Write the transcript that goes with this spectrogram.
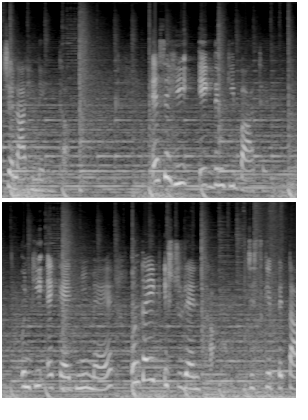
चला ही नहीं था। ऐसे ही एक दिन की बात है। उनकी एकेडमी में उनका एक स्टूडेंट था, जिसके पिता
